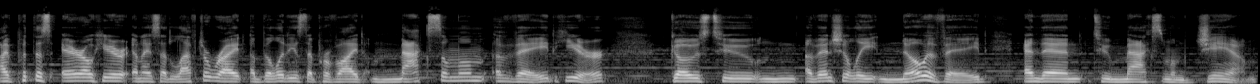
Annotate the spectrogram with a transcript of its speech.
I put this arrow here and I said left or right, abilities that provide maximum evade here goes to eventually no evade and then to maximum jam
